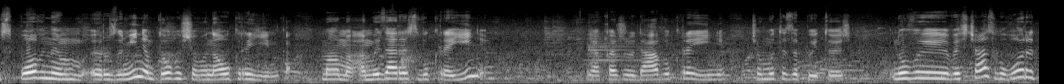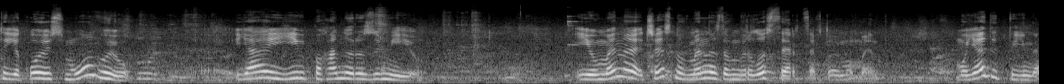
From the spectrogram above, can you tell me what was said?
з повним розумінням того, що вона українка. Мама, а ми зараз в Україні? Я кажу, да, в Україні. Чому ти запитуєш? Ну, ви весь час говорите якоюсь мовою, я її погано розумію. І в мене, чесно, в мене завмерло серце в той момент. Моя дитина,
